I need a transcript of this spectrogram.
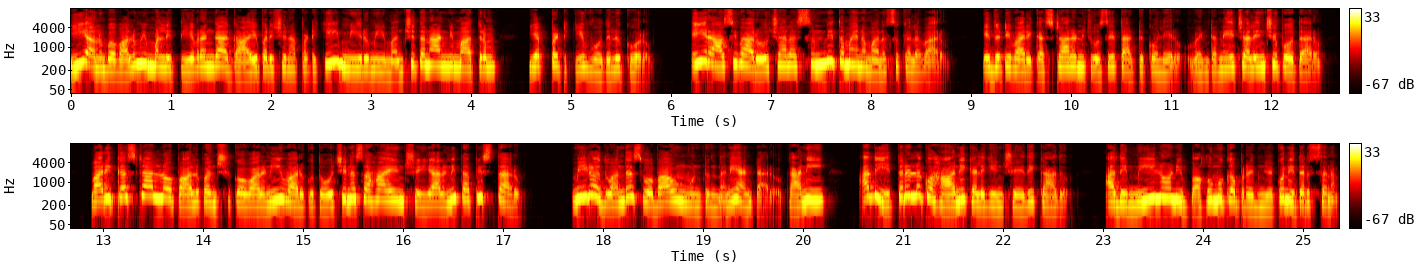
ఈ అనుభవాలు మిమ్మల్ని తీవ్రంగా గాయపరిచినప్పటికీ మీరు మీ మంచితనాన్ని మాత్రం ఎప్పటికీ వదులుకోరు. ఈ రాశివారు చాలా సున్నితమైన మనసు కలవారు. ఎదుటి వారి కష్టాలను చూసి తట్టుకోలేరు. వెంటనే చలించిపోతారు. వారి కష్టాల్లో పాలు పంచుకోవాలని వారికి తోచిన సహాయం చేయాలని తపిస్తారు. మీలో ద్వంద్వ స్వభావం ఉంటుందని అంటారు. కానీ అది ఇతరులకు హాని కలిగించేది కాదు. అది మీలోని బహుముఖ ప్రజ్ఞకు నిదర్శనం.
